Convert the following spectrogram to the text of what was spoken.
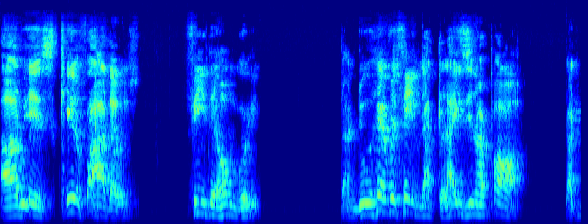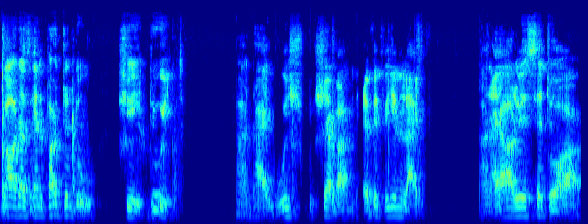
always care for others, feed the hungry, and do everything that lies in her power that God has helped her to do, she do it. And I wish Sharon everything in life. And I always say to her,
